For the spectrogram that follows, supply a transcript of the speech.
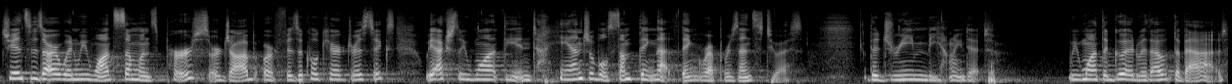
Chances are, when we want someone's purse or job or physical characteristics, we actually want the intangible something that thing represents to us, the dream behind it. We want the good without the bad,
